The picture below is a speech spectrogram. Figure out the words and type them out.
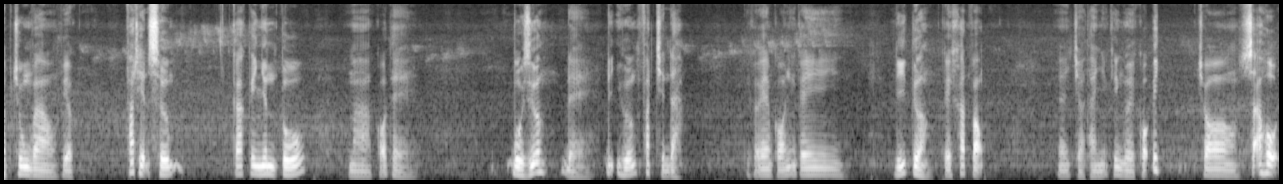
tập trung vào việc phát hiện sớm các cái nhân tố mà có thể bồi dưỡng để định hướng phát triển đảng. Thì các em có những cái lý tưởng cái khát vọng đấy, trở thành những cái người có ích cho xã hội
